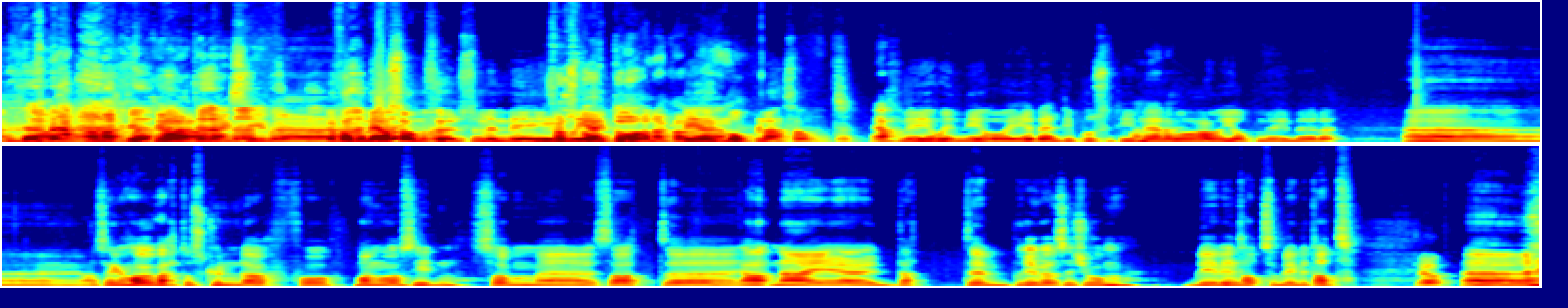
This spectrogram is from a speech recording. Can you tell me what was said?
Jeg har, vært i det private Ja, vi har fått næringslivet. mer samme følelse, men vi er jo i av boble, sant? Ja. Vi er jo inne og er veldig positive er og har jobbet mye med det. Uh, altså, jeg har jo vært hos kunder for mange år siden som uh, sa at uh, ja, nei, dette bryr vi oss ikke om. Blir vi Mm. tatt, så blir vi tatt. Ja. Eh,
